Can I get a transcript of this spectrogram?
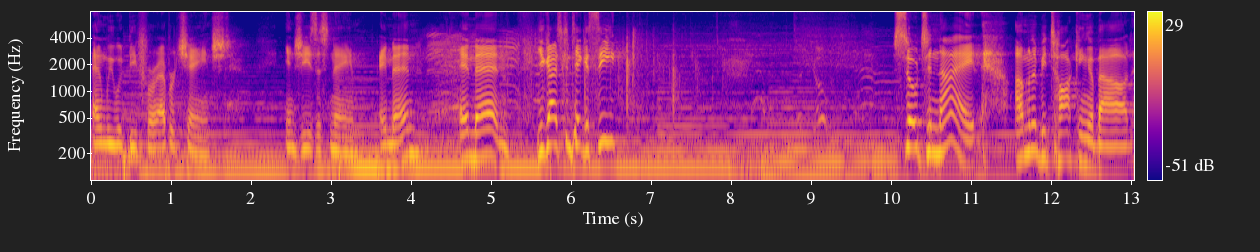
and we would be forever changed. In Jesus' name, amen. Amen. You guys can take a seat. So, tonight, I'm going to be talking about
